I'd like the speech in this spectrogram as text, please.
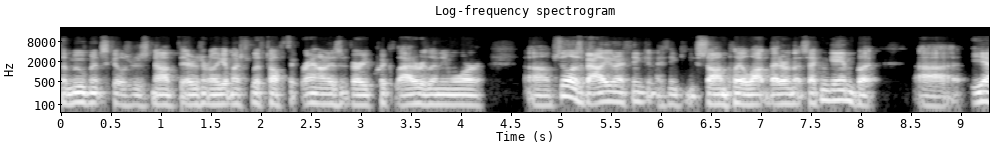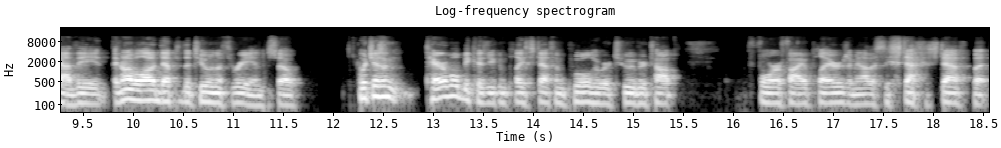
the movement skills are just not there. Doesn't really get much lift off the ground. Isn't very quick lateral anymore. Um, still has value, I think, and I think you saw him play a lot better in that second game. But uh, yeah, they they don't have a lot of depth at the two and the three, and so which isn't terrible because you can play Steph and Poole, who are two of your top four or five players. I mean, obviously Steph is Steph, but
